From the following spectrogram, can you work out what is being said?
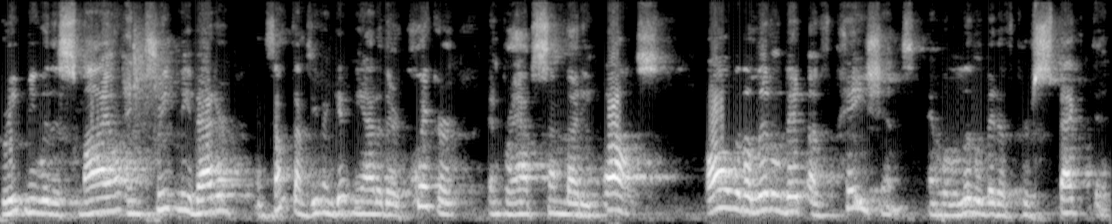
greet me with a smile and treat me better and sometimes even get me out of there quicker than perhaps somebody else all with a little bit of patience and with a little bit of perspective.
